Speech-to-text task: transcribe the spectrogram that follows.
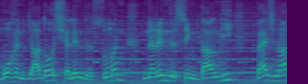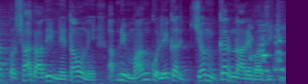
मोहन यादव, शैलेंद्र सुमन, नरेंद्र सिंह दांगी बैजनाथ प्रसाद आदि नेताओं ने अपनी मांग को लेकर जमकर नारेबाजी की।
